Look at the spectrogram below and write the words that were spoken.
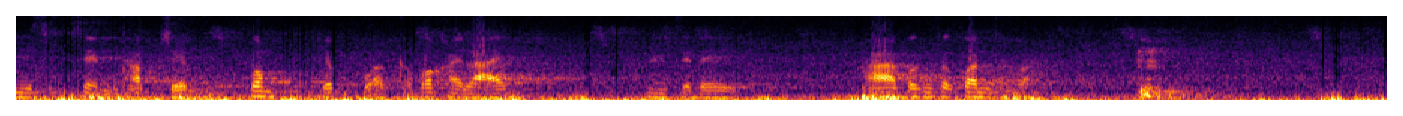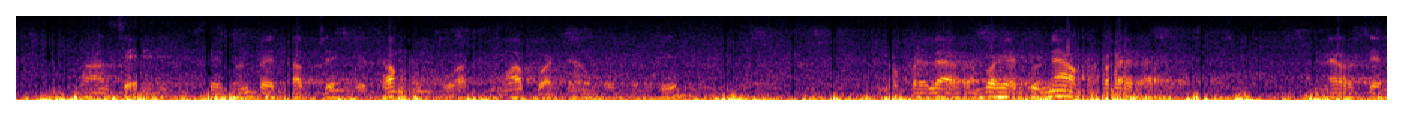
มีเส้นทับเส้นก้มเจ็บปวดกับพวกใครหลายนี่จะได้พาเบิ้งสะก้อนถึงว่าว่าเส้นเส้นมันไปทับเส้นไปท้องปวดหัวปวดหยังไปเป็นที่เราไปแล้วเราเห็นตัวแนวก็ได้แล้วแล้วเส้น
